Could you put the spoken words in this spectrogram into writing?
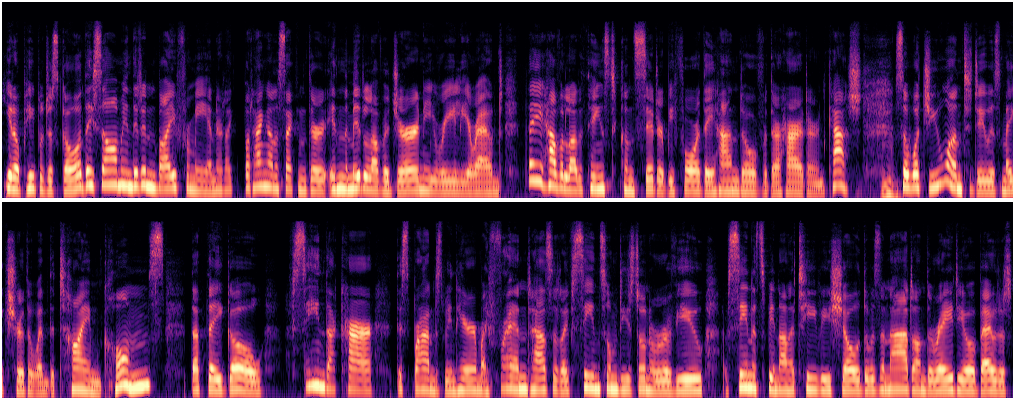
you know, people just go, oh, they saw me and they didn't buy from me. And they're like, but hang on a second, they're in the middle of a journey really around, they have a lot of things to consider before they hand over their hard-earned cash. Hmm. So what you want to do is make sure that when the time comes that they go, I've seen that car, this brand has been here, my friend has it, I've seen somebody's done a review, I've seen it's been on a TV show, there was an ad on the radio about it.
